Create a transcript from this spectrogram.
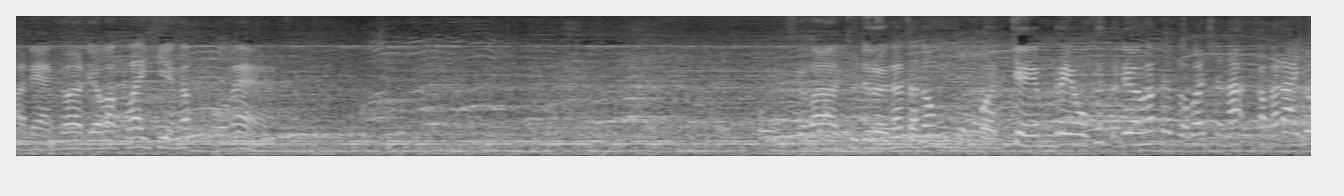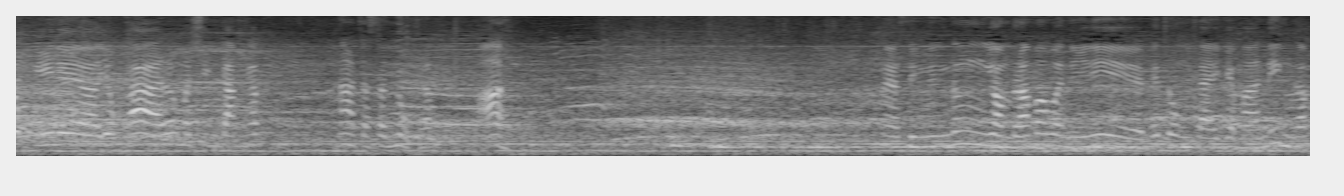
คะแนนก็เรียกว่าใกล้เคียงครับโอ้แม่เชื่อว่าชูเจริญน่าจะต้องเปิดเกมเร็วขึ้นกว่าเดิมครับถ้าเกิดว่าชนะกลับมาได้ยกนี้เนี่ยยกห้าต้องมาชิงดำครับ น่าจะสนุกครับอะแต่สิ่งหนึ่งต้องยอมรับว่าวันนี้นี่เพชรธงชัยแกมานิ่งครับ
